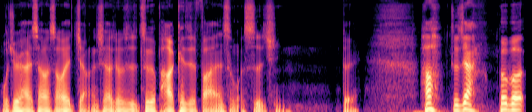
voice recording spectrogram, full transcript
我觉得还是要稍微讲一下，就是这个 p a c k a g e 发生什么事情，对。好，就这样，啵啵。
